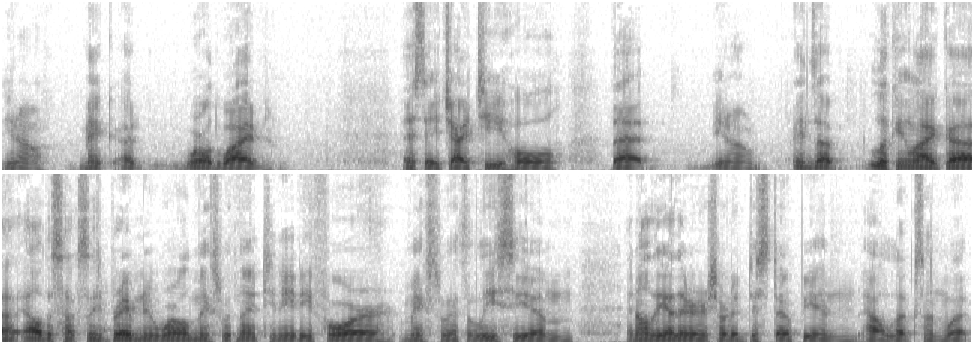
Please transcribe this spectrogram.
you know, make a worldwide SHIT hole that, you know, ends up looking like uh, Aldous Huxley's Brave New World mixed with 1984, mixed with Elysium, and all the other sort of dystopian outlooks on what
